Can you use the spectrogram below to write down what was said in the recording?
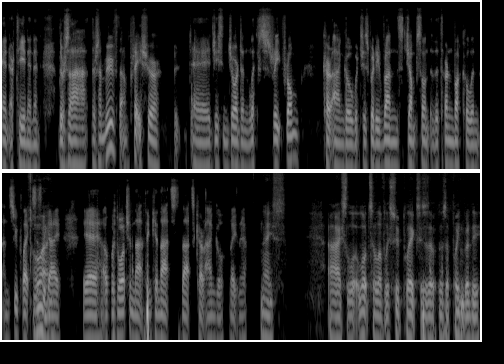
entertaining. And there's a there's a move that I'm pretty sure uh, Jason Jordan lifts straight from Kurt Angle, which is where he runs, jumps onto the turnbuckle, and, and suplexes Oh, the aye. guy. Yeah, I was watching that, thinking that's that's Kurt Angle right there. Nice. Aye, so lots of lovely suplexes. There's a, there's a point where they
